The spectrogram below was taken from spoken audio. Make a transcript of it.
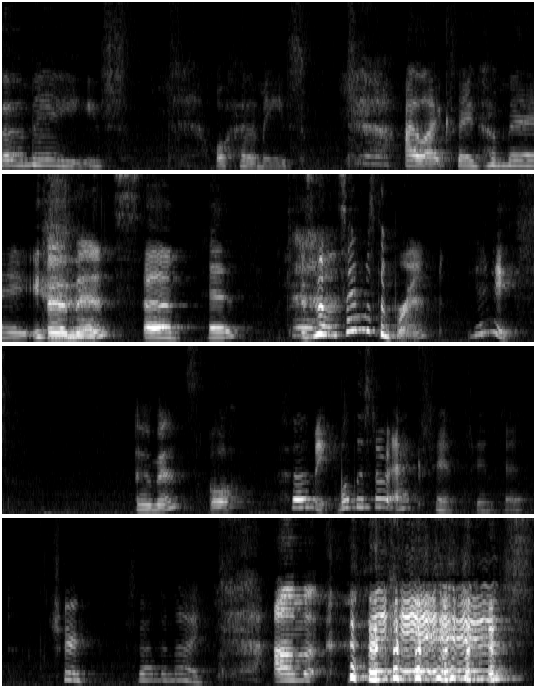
Hermes. Or Hermes. I like saying Hermes. Hermes? Hermes. Isn't that the same as the brand? Yes. Hermes? Or Hermes. Well, there's no accents in it. True. So I don't know. Um, his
